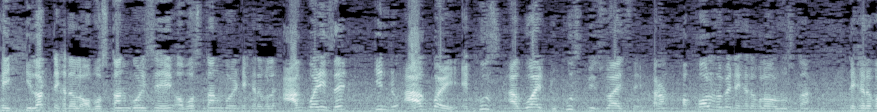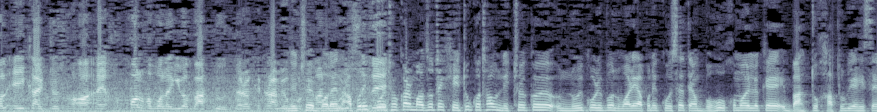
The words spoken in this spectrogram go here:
সেই শিলত তেখেতসকলে অৱস্থান কৰিছে সেই অৱস্থান কৰি তেখেতসকলে আগবাঢ়িছে কিন্তু আগবাঢ়ি এখোজ আগুৱাই দুখোজ পিছুৱাইছে। কাৰণ সফলভাৱে তেখেতসকলৰ অনুষ্ঠান তেখেতসকল এই কাৰ্য স- এই সফল হ'ব লাগিব বাঘটো উদ্ধাৰৰ ক্ষেত্ৰত আমি নিশ্চয় বলেন। আপুনি কৈ থকাৰ মাজতে সেইটো কথাও নিশ্চয়কৈ নুই কৰিব নোৱাৰি। আপুনি কৈছে তেওঁ বহু সময়লৈকে বাঘটো সাঁতুৰি আহিছে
